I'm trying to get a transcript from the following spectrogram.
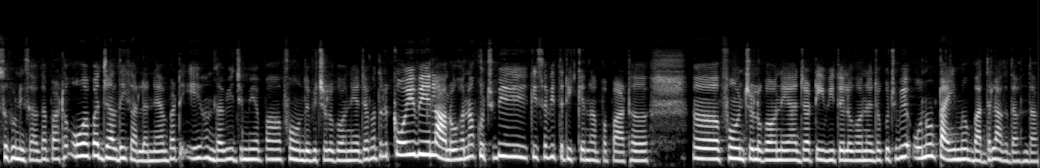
ਸੁਖਮਨੀ ਸਾਹਿਬ ਦਾ ਪਾਠ, ਉਹ ਆਪਾਂ ਜਲਦੀ ਕਰ ਲੈਂਦੇ ਹਾਂ। ਬਟ ਇਹ ਹੁੰਦਾ ਵੀ ਜਿਵੇਂ ਆਪਾਂ ਫੋਨ ਦੇ ਵਿੱਚ ਲਗਾਉਂਦੇ ਹਾਂ ਜਾਂ ਮਤਲਬ ਕੋਈ ਵੀ ਲਾ ਲਓ ਹੈ ਨਾ ਕੁਛ ਵੀ ਕਿਸੇ ਵੀ ਤਰੀਕੇ ਨਾਲ ਆਪਾਂ ਪਾਠ ਫੋਨ 'ਚ ਲਗਾਉਂਦੇ ਹਾਂ ਜਾਂ ਟੀ ਵੀ 'ਤੇ ਲਗਾਉਂਦੇ ਹਾਂ ਜਾਂ ਕੁਛ ਵੀ, ਉਹਨੂੰ ਟਾਈਮ ਵੱਧ ਲੱਗਦਾ ਹੁੰਦਾ।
